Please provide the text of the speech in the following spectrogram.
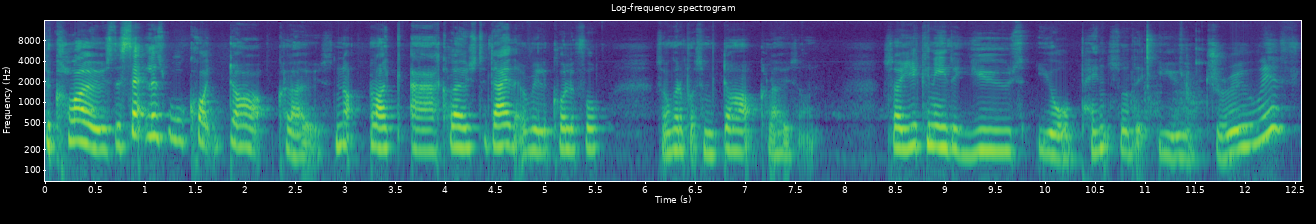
the clothes. The settlers wore quite dark clothes, not like our clothes today that are really colourful. So I'm going to put some dark clothes on. So you can either use your pencil that you drew with,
